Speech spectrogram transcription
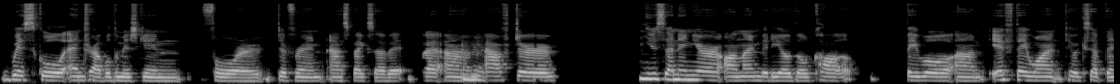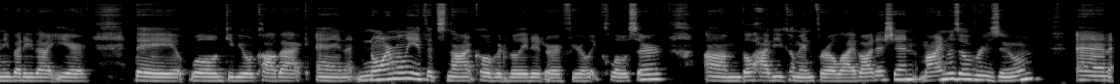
with school and travel to Michigan for different aspects of it. But um, mm-hmm. after you send in your online video, they'll call. They will, um, if they want to accept anybody that year, they will give you a call back. And normally, if it's not COVID related or if you're like closer, um, they'll have you come in for a live audition. Mine was over Zoom, and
